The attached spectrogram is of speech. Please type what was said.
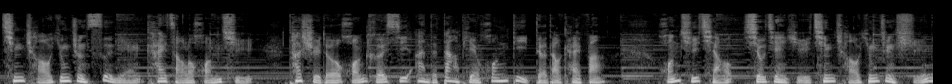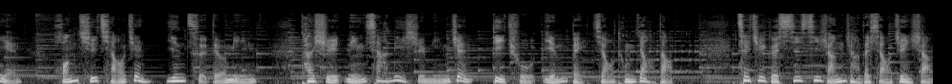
清朝雍正四年开凿了黄渠，它使得黄河西岸的大片荒地得到开发。黄渠桥修建于清朝雍正十年，黄渠桥镇因此得名。它是宁夏历史名镇，地处银北交通要道。在这个熙熙攘攘的小镇上，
